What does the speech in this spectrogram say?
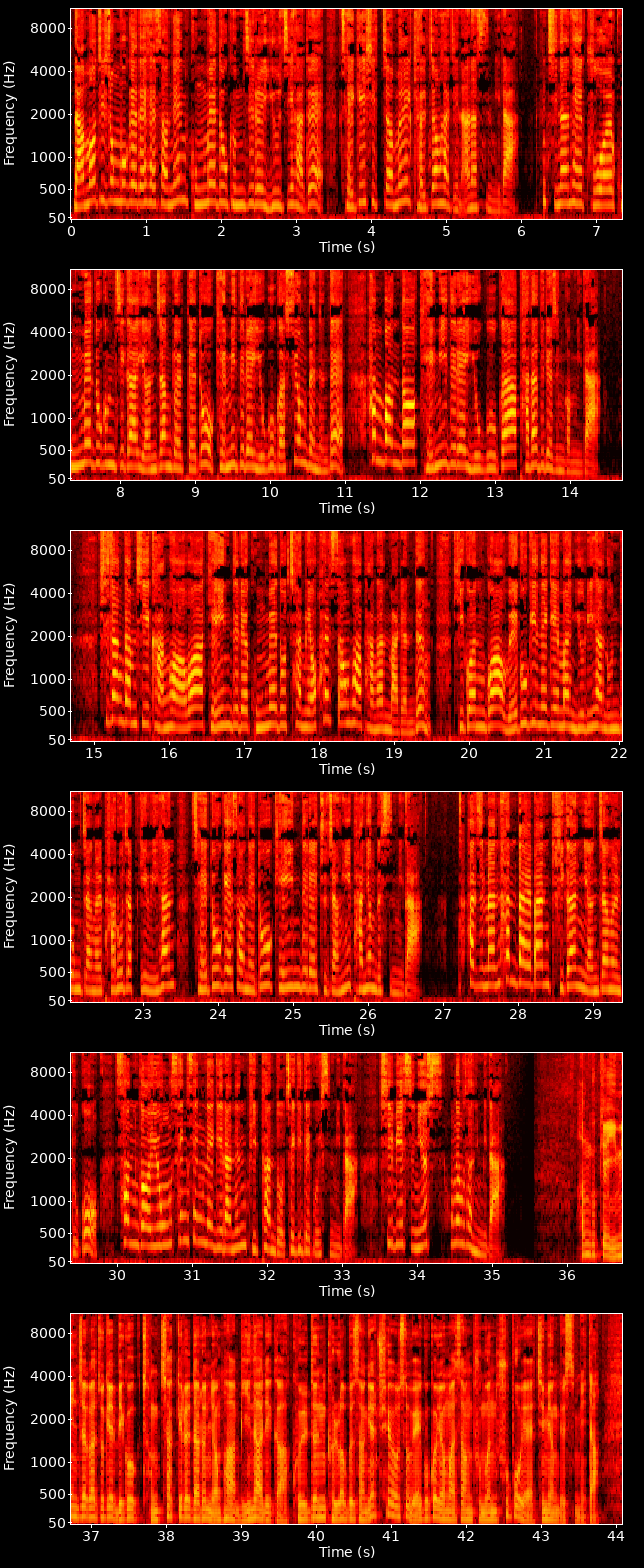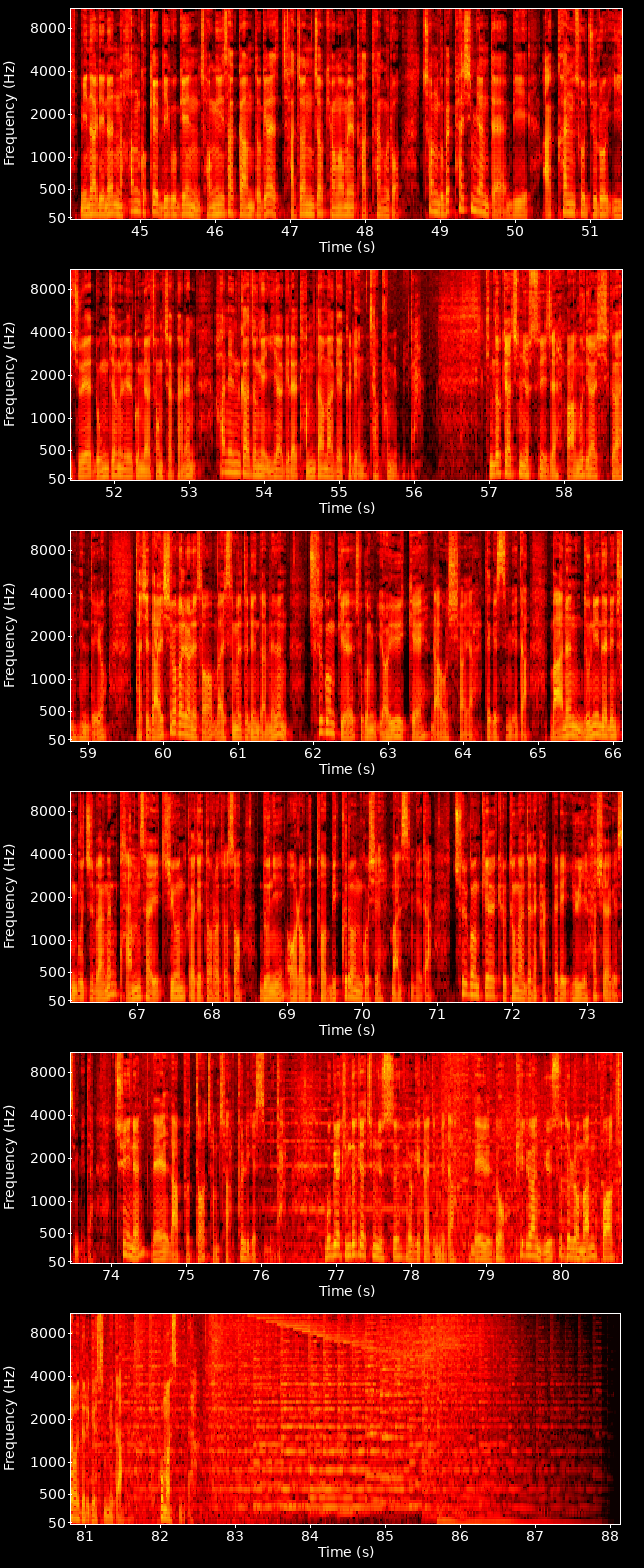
나머지 종목에 대해서는 공매도 금지를 유지하되 재개 시점을 결정하진 않았습니다. 지난해 9월 공매도 금지가 연장될 때도 개미들의 요구가 수용됐는데 한 번 더 개미들의 요구가 받아들여진 겁니다. 시장 감시 강화와 개인들의 공매도 참여 활성화 방안 마련 등 기관과 외국인에게만 유리한 운동장을 바로잡기 위한 제도 개선에도 개인들의 주장이 반영됐습니다. 하지만 한 달 반 기간 연장을 두고 선거용 생색내기라는 비판도 제기되고 있습니다. CBS 뉴스 홍영선입니다. 한국계 이민자 가족의 미국 정착기를 다룬 영화 미나리가 골든 글러브상의 최우수 외국어 영화상 부문 후보에 지명됐습니다. 미나리는 한국계 미국인 정의삭 감독의 자전적 경험을 바탕으로 1980년대 미 아칸소주로 이주해 농장을 일구며 정착하는 한인 가정의 이야기를 담담하게 그린 작품입니다. 김덕기 아침 뉴스 이제 마무리할 시간인데요. 다시 날씨와 관련해서 말씀을 드린다면 출근길 조금 여유 있게 나오셔야 되겠습니다. 많은 눈이 내린 중부지방은 밤사이 기온까지 떨어져서 눈이 얼어붙어 미끄러운 곳이 많습니다. 출근길 교통안전에 각별히 유의하셔야겠습니다. 추위는 내일 낮부터 점차 풀리겠습니다. 목요일 김덕기 아침 뉴스 여기까지입니다. 내일도 필요한 뉴스들로만 꽉 채워드리겠습니다. 고맙습니다.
